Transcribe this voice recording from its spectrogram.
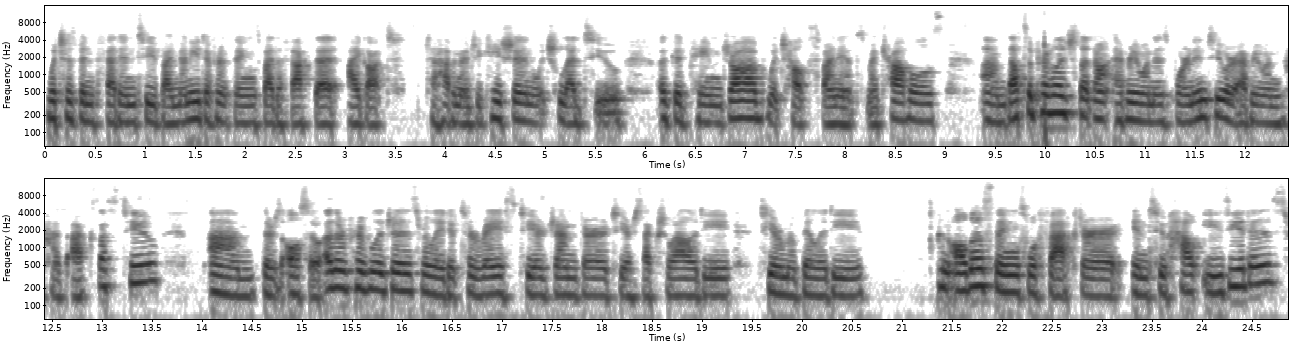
which has been fed into by many different things. By the fact that I got to have an education, which led to a good paying job, which helps finance my travels. Um, that's a privilege that not everyone is born into or everyone has access to. Um, there's also other privileges related to race, to your gender, to your sexuality, to your mobility. And all those things will factor into how easy it is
